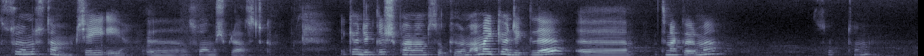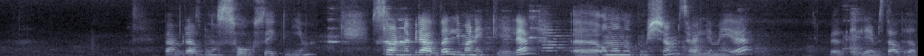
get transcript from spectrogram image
Suyumuz tamam. Şeyi iyi. Ee, soğumuş birazcık. İlk öncelikle şu parmağımı sokuyorum. Ama ilk öncelikle e, tırnaklarımı Ben biraz buna soğuk su ekleyeyim. Sonra biraz da limon ekleyelim. Ee, onu unutmuşum söylemeyi. Ve ellerimizi aldıralım.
